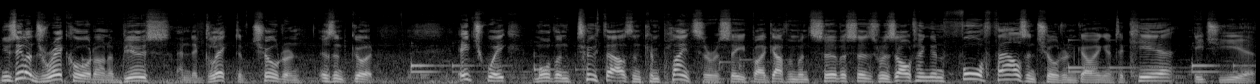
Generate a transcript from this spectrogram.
New Zealand's record on abuse and neglect of children isn't good. Each week, more than 2,000 complaints are received by government services, resulting in 4,000 children going into care each year.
